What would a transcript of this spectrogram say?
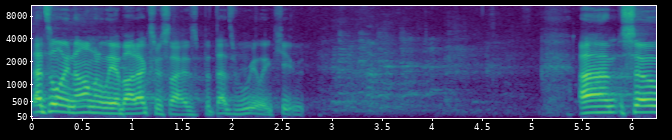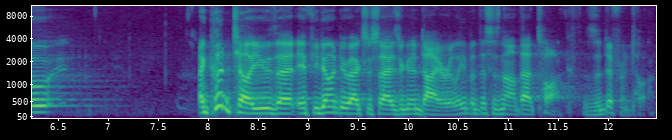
That's only nominally about exercise, but that's really cute. Um, so I could tell you that if you don't do exercise, you're going to die early, but this is not that talk. This is a different talk.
